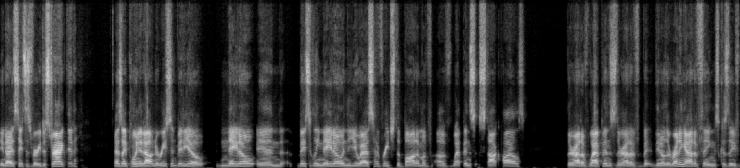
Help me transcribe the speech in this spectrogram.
The United States is very distracted. As I pointed out in a recent video, NATO and basically NATO and the US have reached the bottom of, of weapons stockpiles. They're out of weapons. They're out of, you know, they're running out of things because they've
